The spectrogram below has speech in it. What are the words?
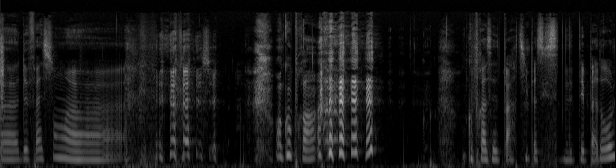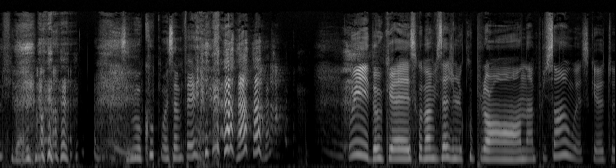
Euh, de façon. euh, On coupera. hein. On coupera cette partie parce que ce n'était pas drôle finalement. C'est mon couple, moi, ça me fait rire. oui, donc euh, est-ce qu'on envisage le couple en, en 1 plus 1 ou est-ce que toi,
